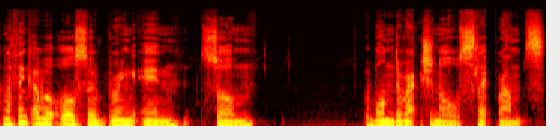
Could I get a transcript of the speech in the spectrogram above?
And I think I will also bring in some one-directional slip ramps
